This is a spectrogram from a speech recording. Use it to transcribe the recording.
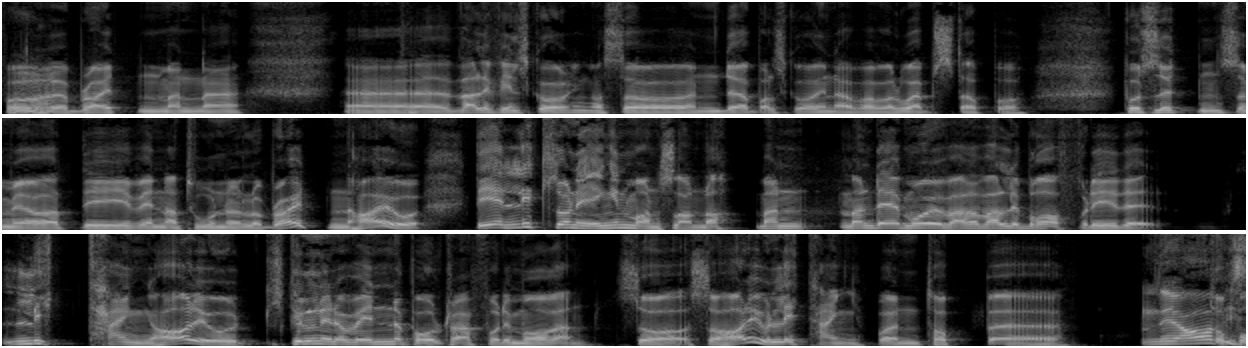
for mm. Brighton, men uh, veldig fin skåring. Og så en dødballskåring der var vel Webster på, på, slutten, som gjør at de vinner 2-0. Og Brighton har jo De er litt sånn i ingenmannsland, da, men, men det må jo være veldig bra, fordi det, litt heng har de jo Skulle de nå vinne på Old Trafford i morgen, så, så har de jo litt heng på en topp uh, ja, hvis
